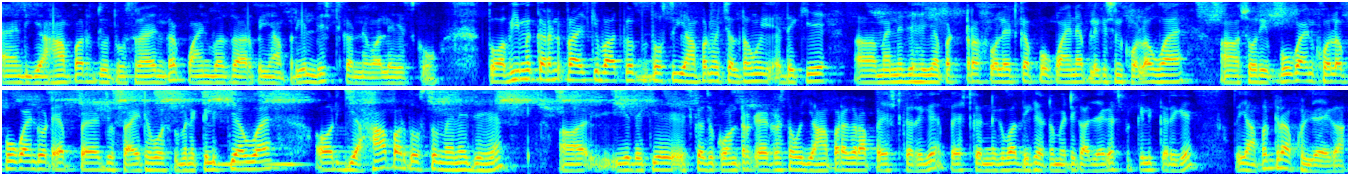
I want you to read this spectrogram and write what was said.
एंड यहाँ पर जो दूसरा है इनका क्वाइन बाज़ार पे यहाँ पर ये लिस्ट करने वाले हैं इसको। तो अभी मैं करंट प्राइस की बात करूँ तो दोस्तों यहाँ पर मैं चलता हूँ, देखिए मैंने जो है यहाँ पर ट्रस्ट वॉलेट का पो क्वाइन एप्लीकेशन खोला हुआ है। सॉरी पो क्वाइन खोला पो क्वाइन डॉट ऐप पे जो साइट है वो उस पर मैंने क्लिक किया हुआ है। और यहाँ पर दोस्तों मैंने जो है आ, ये देखिए इसका जो कॉन्ट्रैक्ट एड्रेस था वो यहाँ पर अगर आप पेस्ट करेंगे पेस्ट करने के बाद देखिए ऑटोमेटिक आ जाएगा इस पर क्लिक करेंगे तो यहाँ पर ग्राफ खुल जाएगा।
